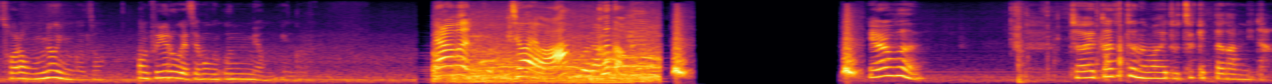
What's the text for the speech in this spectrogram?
저랑 운명인 거죠. 그럼 브이로그의 제목은 운명인 거예요. 여러분 좋아요와 구독. 여러분, 저의 따뜻한 음악에 도착했다고 합니다.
